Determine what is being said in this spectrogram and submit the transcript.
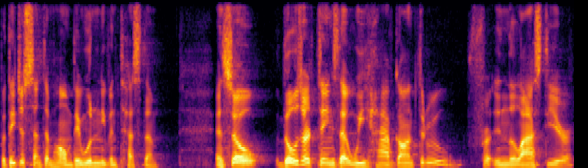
but they just sent them home. They wouldn't even test them. And so those are things that we have gone through in the last year.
